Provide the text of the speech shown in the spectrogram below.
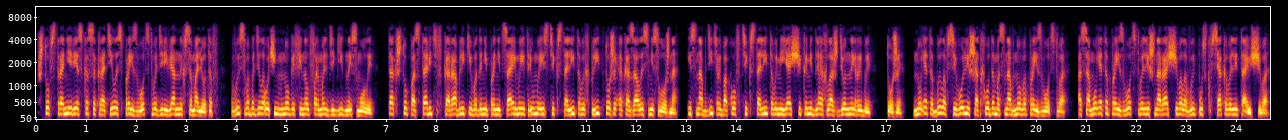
что в стране резко сократилось производство деревянных самолетов, высвободила очень много фенолформальдегидной смолы, так что поставить в кораблике водонепроницаемые трюмы из текстолитовых плит тоже оказалось несложно, и снабдить рыбаков текстолитовыми ящиками для охлажденной рыбы, тоже. Но это было всего лишь отходом основного производства, а само это производство лишь наращивало выпуск всякого летающего.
